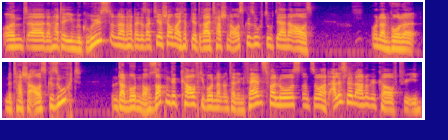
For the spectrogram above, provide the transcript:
Und äh, dann hat er ihn begrüßt und dann hat er gesagt, hier, schau mal, ich habe dir drei Taschen ausgesucht, such dir eine aus. Und dann wurde eine Tasche ausgesucht. Und dann wurden noch Socken gekauft, die wurden dann unter den Fans verlost und so. Hat alles Lilano gekauft für ihn.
